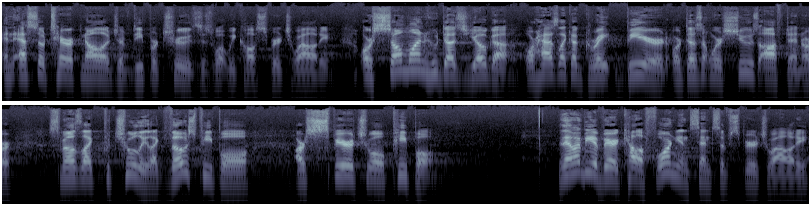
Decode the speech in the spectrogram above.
An esoteric knowledge of deeper truths is what we call spirituality. Or someone who does yoga, or has like a great beard, or doesn't wear shoes often, or smells like patchouli. Like those people are spiritual people. And that might be a very Californian sense of spirituality,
